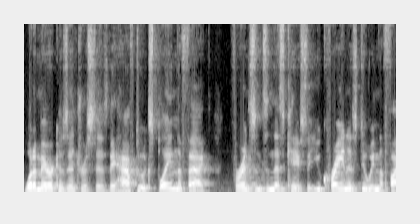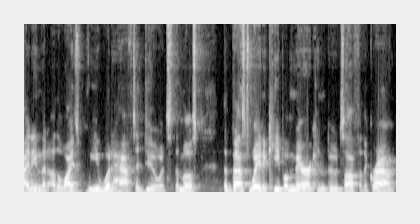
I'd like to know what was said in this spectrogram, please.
what America's interest is. They have to explain the fact for instance, in this case, that Ukraine is doing the fighting that otherwise we would have to do. It's the most, the best way to keep American boots off of the ground.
